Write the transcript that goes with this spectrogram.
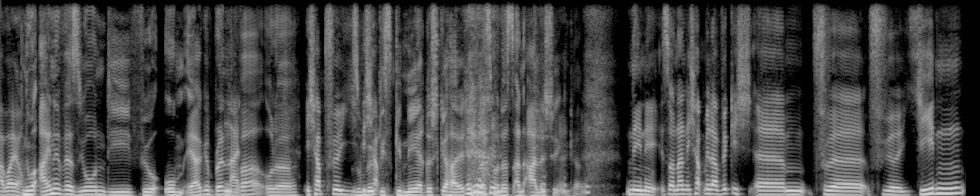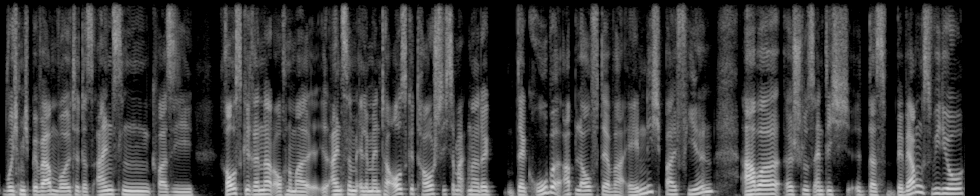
Aber ja, nur eine Version, die für OMR gebrandet Nein. war? Oder ich habe für so ich hab, möglichst generisch gehalten, dass man das an alle schicken kann? Nee, nee, sondern ich habe mir da wirklich ähm, für, für jeden, wo ich mich bewerben wollte, das einzeln quasi rausgerendert, auch nochmal einzelne Elemente ausgetauscht. Ich sag mal, der, der grobe Ablauf, der war ähnlich bei vielen, aber äh, schlussendlich äh, das Bewerbungsvideo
